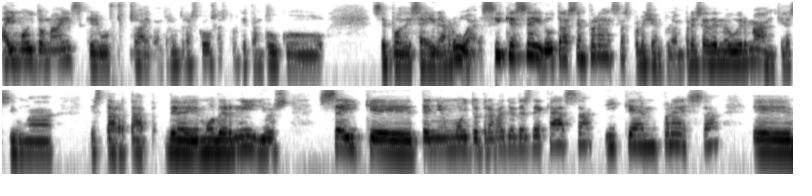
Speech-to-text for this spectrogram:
hai moito máis que eu entre outras cousas, porque tampouco se pode sair á rúa. Sí que sei de outras empresas, por exemplo, a empresa de meu irmán, que é así unha startup de modernillos, sei que teñen moito traballo desde casa e que a empresa eh,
